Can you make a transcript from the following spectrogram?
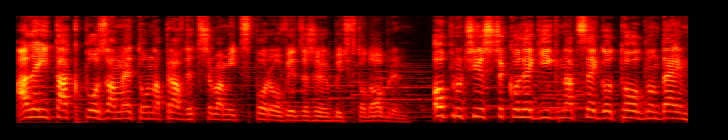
ale i tak poza metą naprawdę trzeba mieć sporą wiedzę, żeby być w to dobrym. Oprócz jeszcze kolegi Ignacego, to oglądałem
